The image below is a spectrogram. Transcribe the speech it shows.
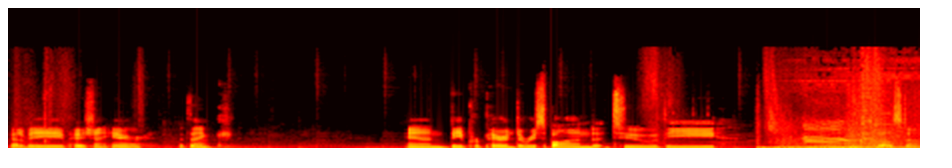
Gotta be patient here, I think and be prepared to respond to the Spellstone.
